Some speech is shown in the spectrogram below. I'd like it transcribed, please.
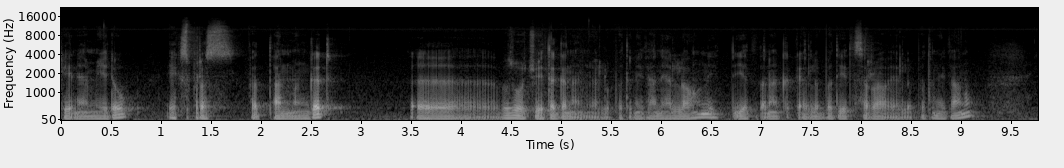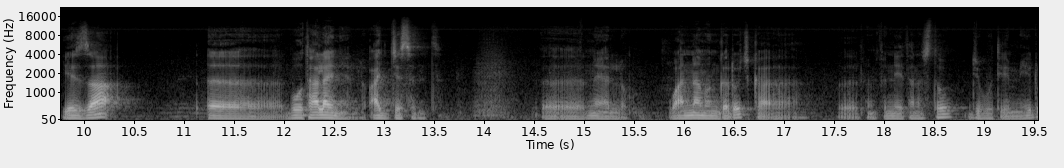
ኬንያ የሚሄደው express ፈጣን መንገድ ብዙዎቹ የተገናኙ ያሉበት ሁኔታ ነው ያለው። አሁን እየተጠናቀቀ ያለበት እየተሰራ ያለበት ሁኔታ ነው። የዛ ቦታ ላይ ነው ያለው። adjacent ነው ያለው። ዋና መንገዶች ከፊንፊኔ ተነስተው ጅቡቲ የሚሄዱ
